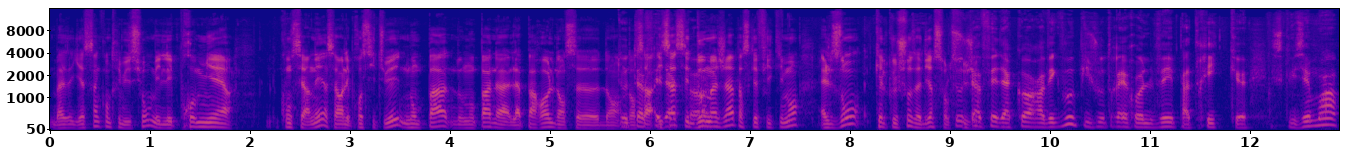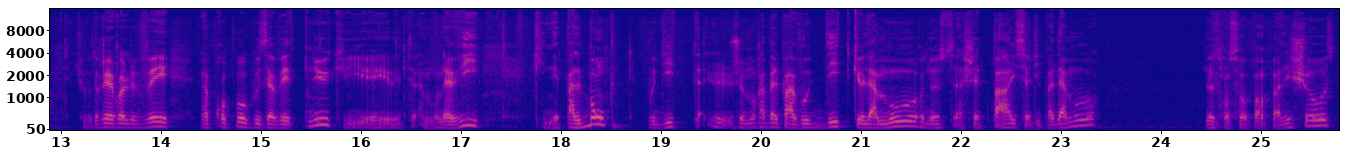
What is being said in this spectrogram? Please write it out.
bah, il y a cinq contributions, mais les premières concernées, à savoir les prostituées, n'ont pas, n'ont pas la, parole dans, ce, dans, ça. Et ça, c'est dommageable parce qu'effectivement, elles ont quelque chose à dire sur le sujet. Tout à fait d'accord avec vous. Puis je voudrais relever, Patrick, euh, excusez-moi, je voudrais relever un propos que vous avez tenu qui est, à mon avis, qui n'est pas le bon. Vous dites, je ne me rappelle pas, vous dites que l'amour ne s'achète pas, il ne s'agit pas d'amour, ne transformons pas les choses,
